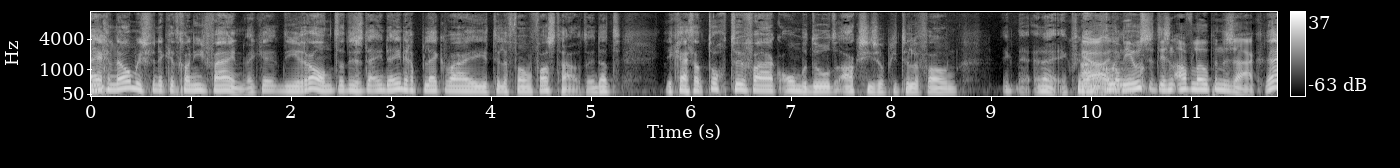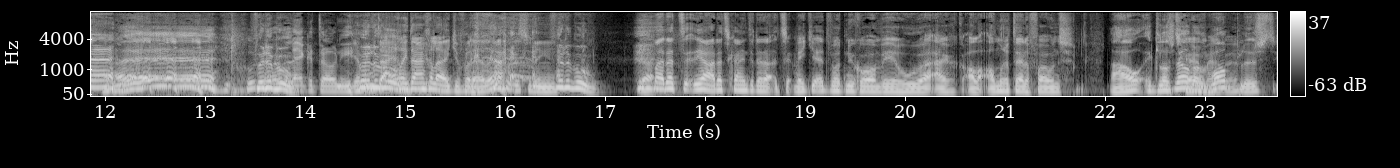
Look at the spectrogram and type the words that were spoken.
ergonomisch vind ik het gewoon niet fijn. Weet je, die rand, dat is de, de enige plek waar je je telefoon vasthoudt. En dat, je krijgt dan toch te vaak onbedoeld acties op je telefoon. Ik, nee, ik vind Ja, het goed ook- nieuws, het is een aflopende zaak. Nee, nee, Goed, voor de boem. Lekker, Tony. Je moet eigenlijk daar een geluidje voor hebben. hè, voor de boem. Ja. Maar dat, ja, dat schijnt inderdaad. Weet je, het wordt nu gewoon weer hoe we eigenlijk alle andere telefoons. Nou, ik las wel dat hebben. OnePlus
